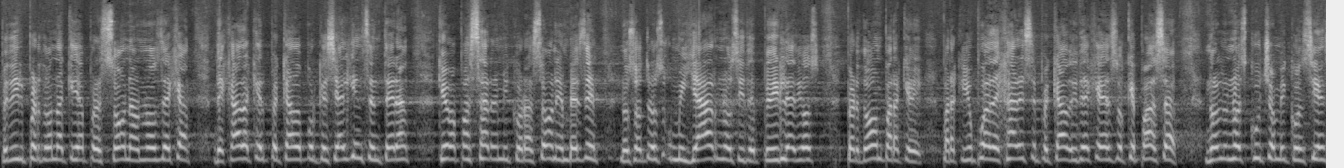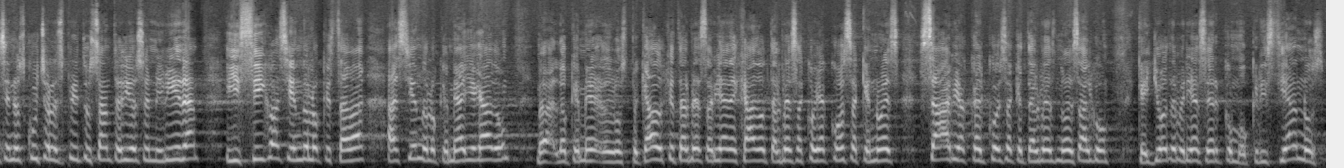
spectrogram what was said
pedir perdón a aquella persona, no nos deja dejar aquel pecado, porque si alguien se entera, ¿qué va a pasar en mi corazón? En vez de nosotros humillarnos y de pedirle a Dios perdón para que, para que yo pueda dejar ese pecado y deje eso, ¿qué pasa? No, no escucho mi conciencia, no escucho al Espíritu Santo de Dios en mi vida y sigo haciendo lo que estaba haciendo, lo que me ha llegado, lo que los pecados que tal vez había dejado, tal vez aquella cosa que no es sabia, aquella cosa que tal vez no es algo que yo debería hacer como cristianos.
